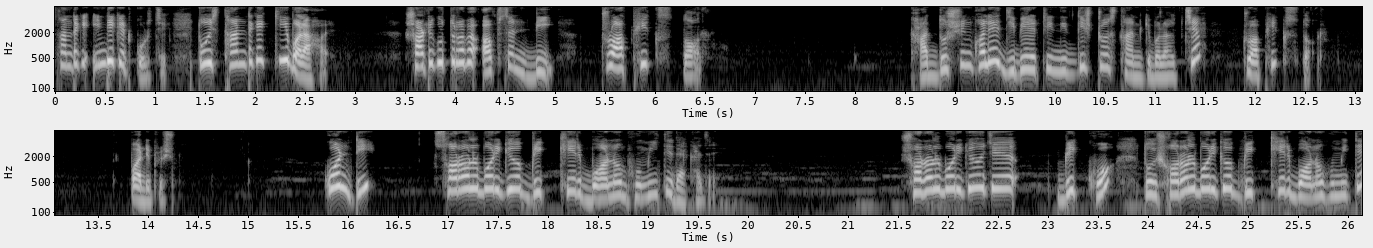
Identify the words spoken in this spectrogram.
স্থানটাকে ইন্ডিকেট করছে, তো ওই স্থানটাকে কি বলা হয়? সঠিক উত্তর হবে অপশন ডি ট্রফিক স্তর। খাদ্য শৃঙ্খলে জীবের একটি নির্দিষ্ট স্থানকে বলা হচ্ছে ট্রফিক স্তর। পরের প্রশ্ন, কোনটি সরলবর্গীয় বৃক্ষের বনভূমিতে দেখা যায়? সরলবর্গীয় যে বৃক্ষ, তো সরলবর্গীয় বৃক্ষের বনভূমিতে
